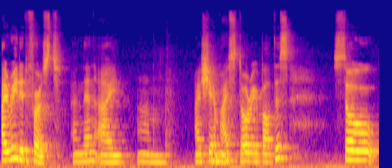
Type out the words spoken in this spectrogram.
I read it first, and then I um, I share my story about this. So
